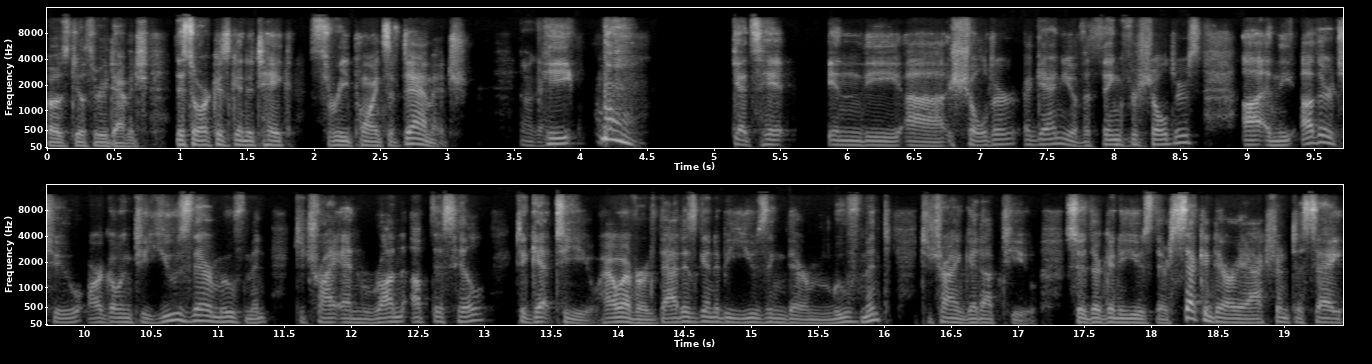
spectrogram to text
bows deal three damage. This orc is going to take three points of damage. Okay. He gets hit in the uh, shoulder again. You have a thing for shoulders. Uh, and the other two are going to use their movement to try and run up this hill to get to you. However, that is going to be using their movement to try and get up to you. So they're going to use their secondary action to say,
